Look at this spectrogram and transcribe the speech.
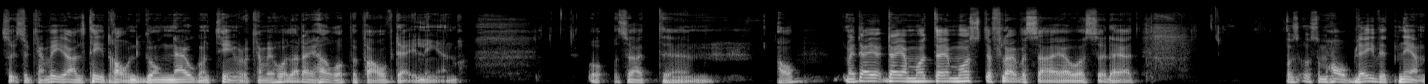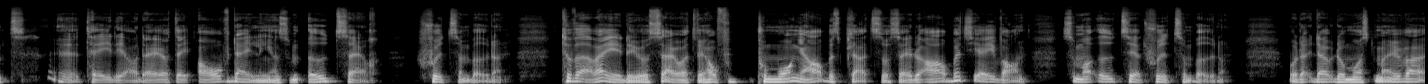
Så, så kan vi alltid dra igång någonting och då kan vi hålla det här uppe på avdelningen. Och, så att, ehm, ja. Men det, det, jag, må, det jag måste få lov att säga också det är att och, och som har blivit nämnt eh, tidigare, det är att det är avdelningen som utser skyddsombuden. Tyvärr är det ju så att vi har på många arbetsplatser så är det arbetsgivaren som har utsett skyddsombuden. Och då, då måste man ju vara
